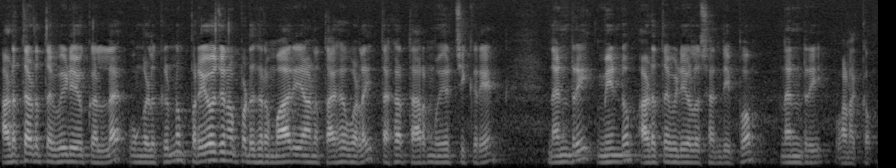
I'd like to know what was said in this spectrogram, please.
அடுத்தடுத்த வீடியோக்களில் உங்களுக்கு இன்னும் பிரயோஜனப்படுகிற மாதிரியான தகவலை தக தர முயற்சிக்கிறேன். நன்றி. மீண்டும் அடுத்த வீடியோவில் சந்திப்போம். நன்றி. வணக்கம்.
